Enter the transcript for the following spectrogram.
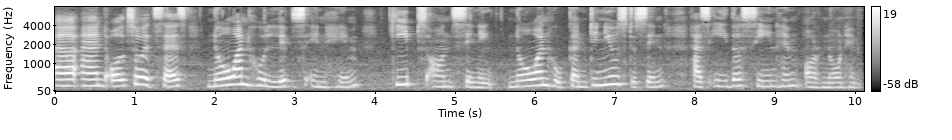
Uh, and also it says, No one who lives in him keeps on sinning. No one who continues to sin has either seen him or known him.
